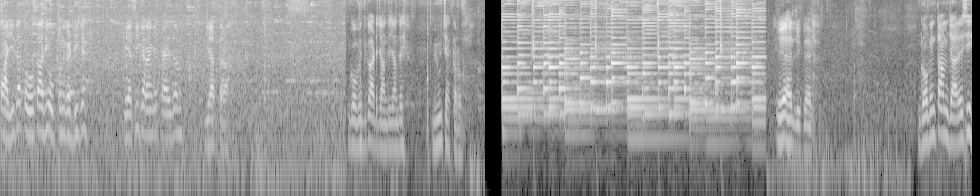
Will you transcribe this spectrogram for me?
ਭਾਜੀ ਦਾ ਤੋੜਤਾ ਸੀ ਓਪਨ ਗੱਡੀ 'ਚ। ਤੇ ਅਸੀਂ ਕਰਾਂਗੇ ਪੈਦਲ ਯਾਤਰਾ। ਗੋਬਿੰਦ ਘਾਟ ਜਾਂਦੇ ਜਾਂਦੇ ਵਿਊ ਚੈੱਕ ਕਰੋ। ਇਹ ਹੈ ਹੈਲੀਪੈਡ। ਗੋਬਿੰਦ ਧਾਮ ਜਾ ਰਹੇ ਸੀ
